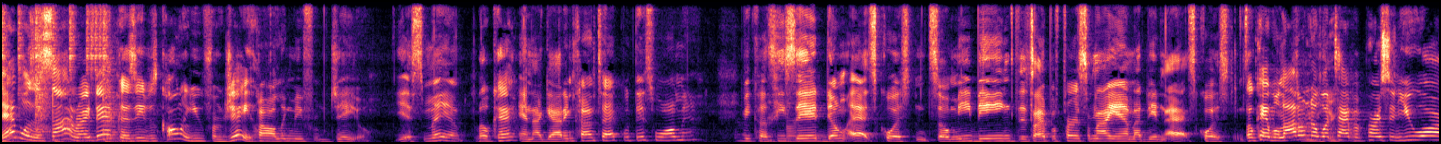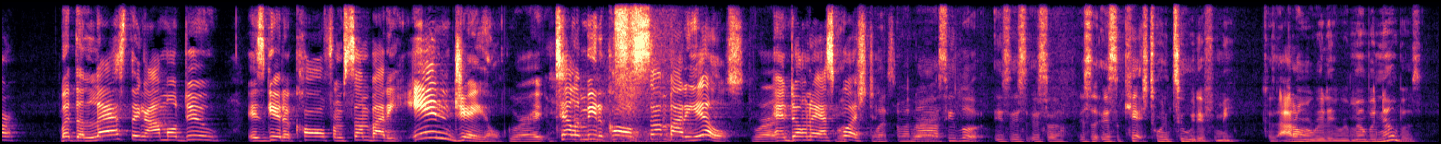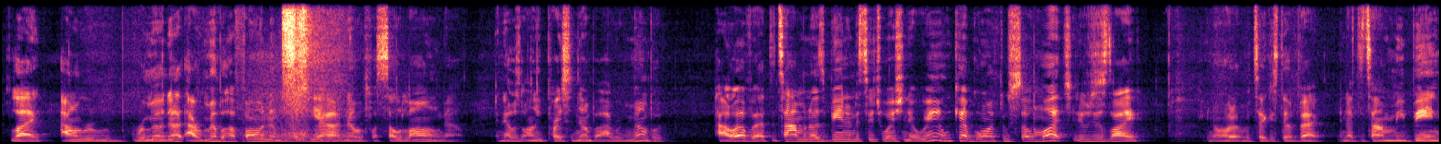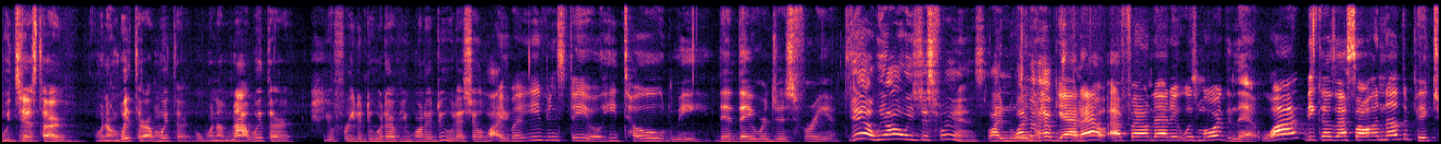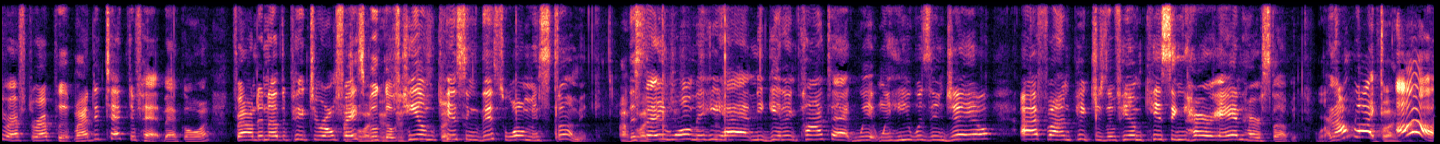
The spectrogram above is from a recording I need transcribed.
That was a sign right there because he was calling you from jail. Calling me from jail. Yes, ma'am. Okay. And I got in contact with this woman because he said don't ask questions. So me being the type of person I am, I didn't ask questions. Okay, well, I don't know what type of person you are, but the last thing I'm gonna do is get a call from somebody in jail Right. telling me to call somebody else Right. and don't ask But, questions. but nah, see, look, it's, it's, it's a it's a it's a catch twenty two with it for me because I don't really remember numbers. Like I don't re- remember. That. I remember her phone number. She had her number for so long now, and that was the only person number I remember. However, at the time of us being in the situation that we're in, we kept going through so much. It was just like, you know what? I'm gonna take a step back. And at the time of me being with just her, when I'm with her, I'm with her. But when I'm not with her, you're free to do whatever you want to do. That's your life. But even still, he told me that they were just friends. yeah, we always just friends. Like And why when not he have got fun? out, I found out it was more than that. Why? Because I saw another picture after I put my detective hat back on. Found another picture on feel like Facebook of him kissing this woman's stomach. The like same woman he had me get in contact with when he was in jail. I find pictures of him kissing her and her stomach. Wow. And I'm like, feel like- ah.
